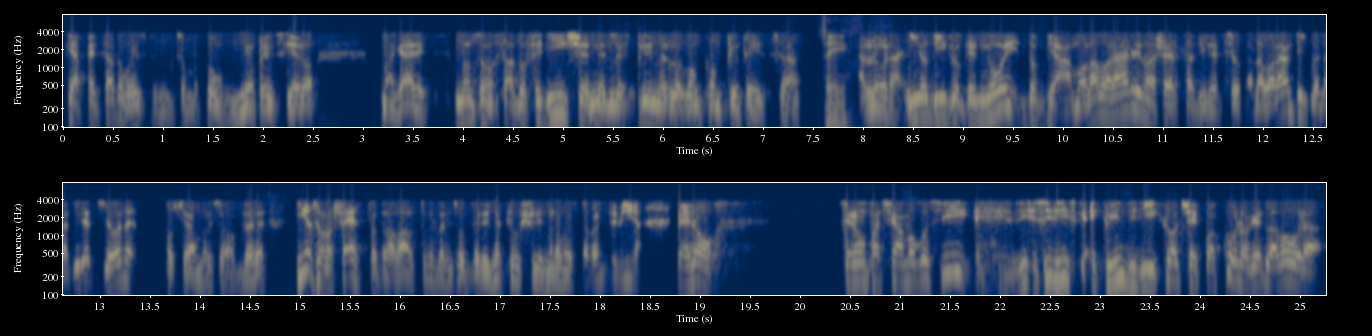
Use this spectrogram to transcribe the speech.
chi ha pensato questo, insomma, tu, il mio pensiero magari non sono stato felice nell'esprimerlo con compiutezza. Sì. Allora, io dico che noi dobbiamo lavorare in una certa direzione, lavorando in quella direzione possiamo risolvere. Io sono certo, tra l'altro, che la risolveremo e che usciremo da questa pandemia, però se non facciamo così eh, si rischia e quindi dico c'è qualcuno che lavora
